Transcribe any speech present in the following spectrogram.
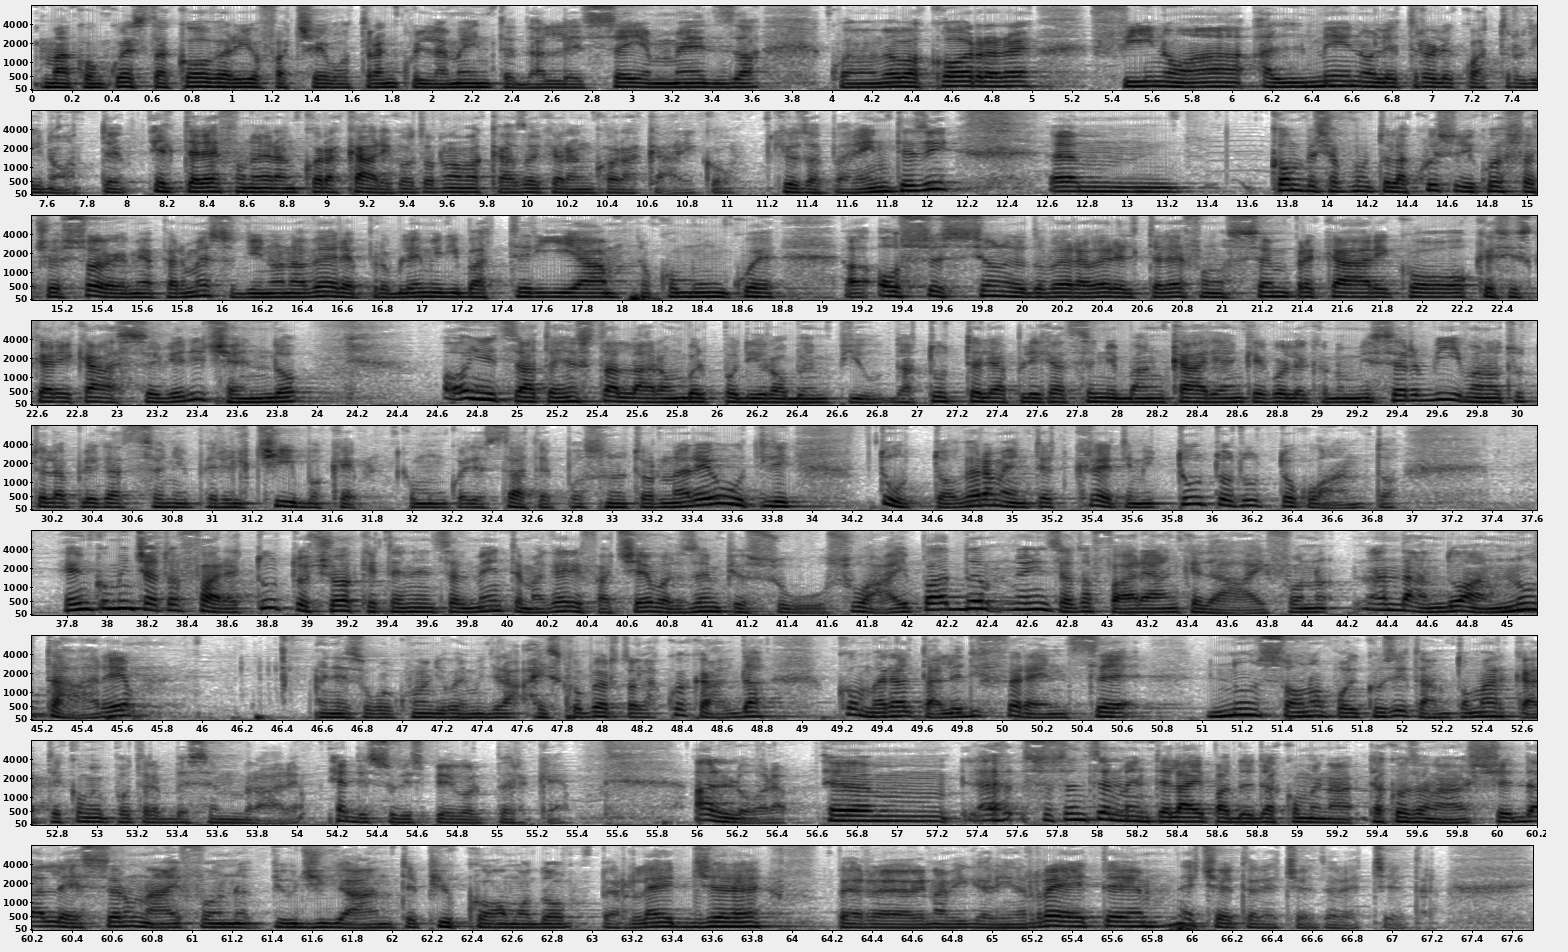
ma con questa cover io facevo tranquillamente dalle 6 e mezza quando andavo a correre fino a almeno le 3 o le 4 di notte e il telefono era ancora carico, tornavo a casa che era ancora carico. Chiusa parentesi. Um, complice appunto l'acquisto di questo accessorio che mi ha permesso di non avere problemi di batteria o comunque uh, ossessione da dover avere il telefono sempre carico o che si scaricasse e via dicendo ho iniziato a installare un bel po' di roba in più, da tutte le applicazioni bancarie, anche quelle che non mi servivano, tutte le applicazioni per il cibo che comunque d'estate possono tornare utili, tutto, veramente, credetemi, tutto, tutto quanto. E ho incominciato a fare tutto ciò che tendenzialmente magari facevo ad esempio su, su iPad, ho iniziato a fare anche da iPhone, andando a notare, adesso qualcuno di voi mi dirà hai scoperto l'acqua calda, come in realtà le differenze non sono poi così tanto marcate come potrebbe sembrare. E adesso vi spiego il perché. Allora, um, sostanzialmente l'iPad da, na- da, cosa nasce? Dall'essere un iPhone più gigante, più comodo per leggere, per navigare in rete, eccetera, eccetera, eccetera.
